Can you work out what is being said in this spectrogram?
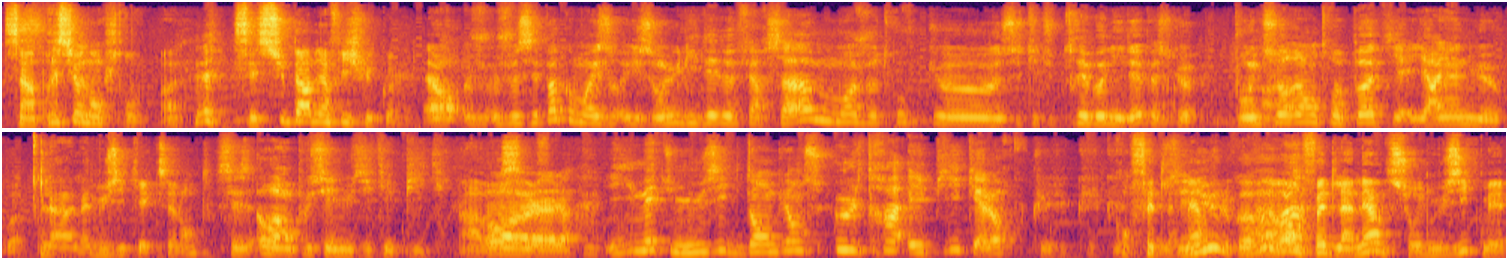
C'est impressionnant, je trouve. C'est super bien fichu, quoi. Alors, je, je sais pas comment ils ont, ils ont eu l'idée de faire ça. Moi, je trouve que c'était une très bonne idée parce que pour une soirée entre potes, il y, a rien de mieux quoi. La, la musique est excellente. Oh, en plus, il y a une musique épique. Ah oh là là. Ils mettent une musique d'ambiance ultra épique alors que. que- que On fait de la merde. nul quoi. Voilà. On fait de la merde sur une musique, mais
